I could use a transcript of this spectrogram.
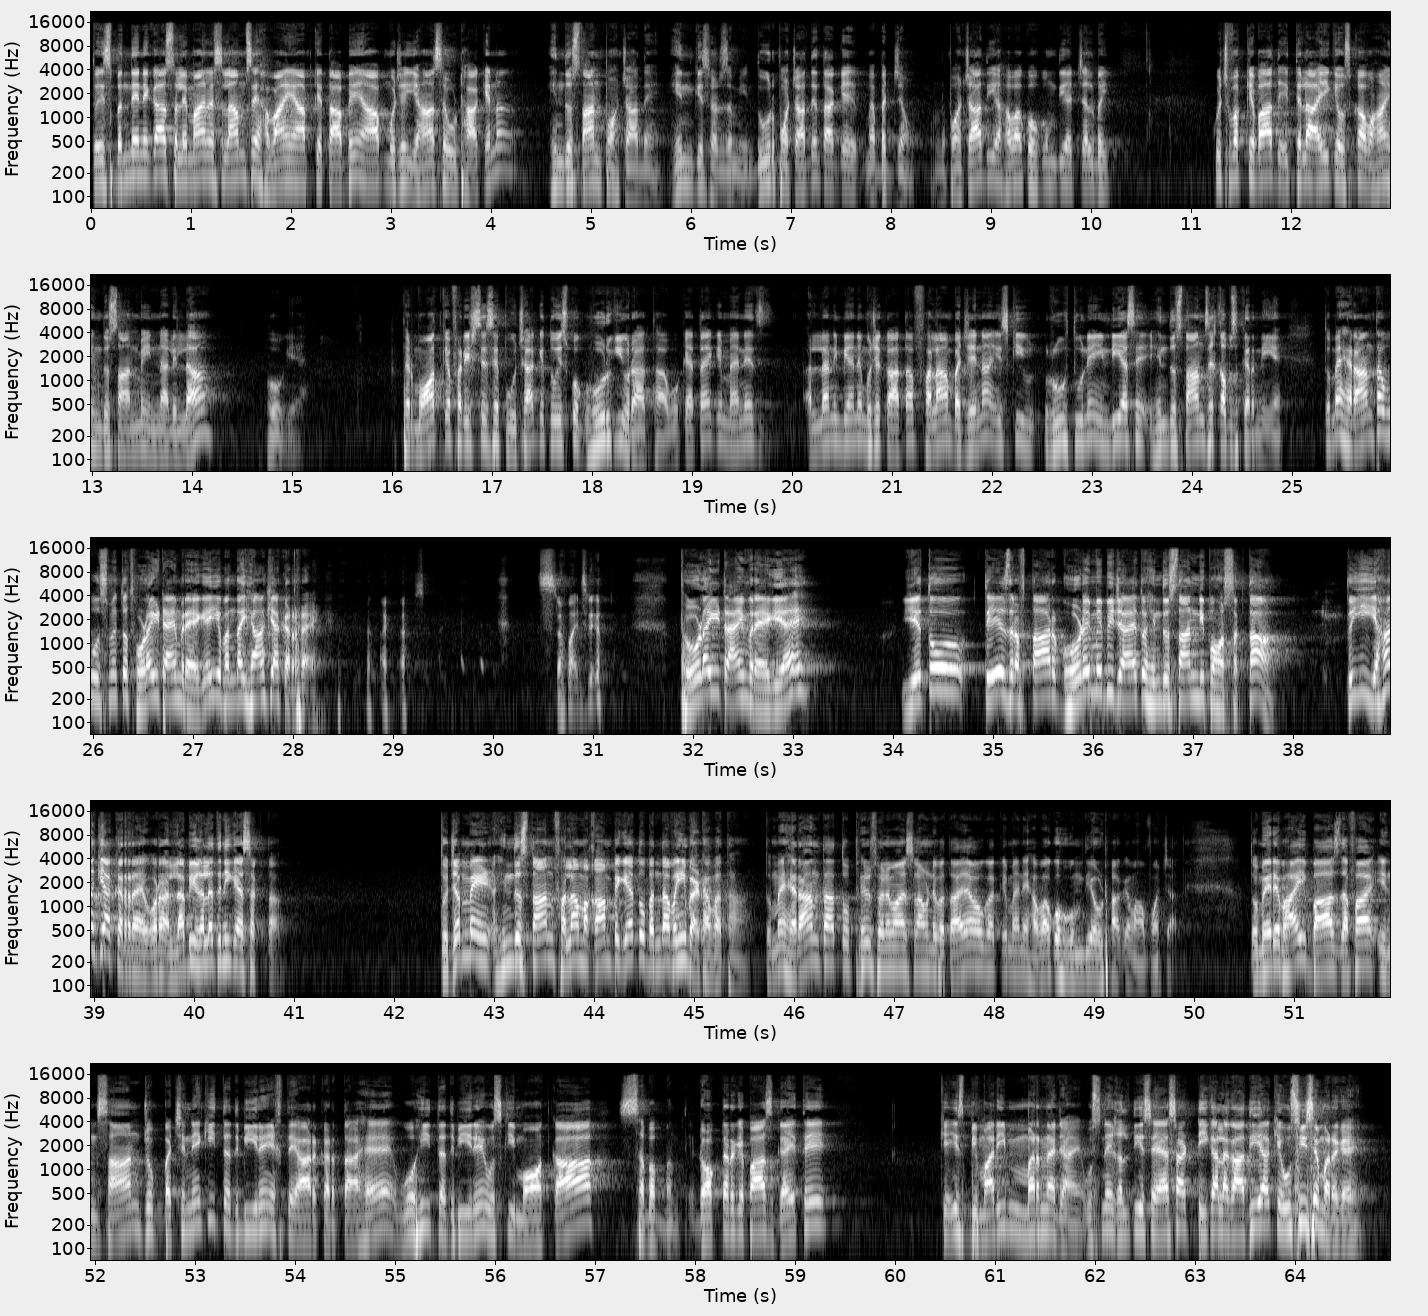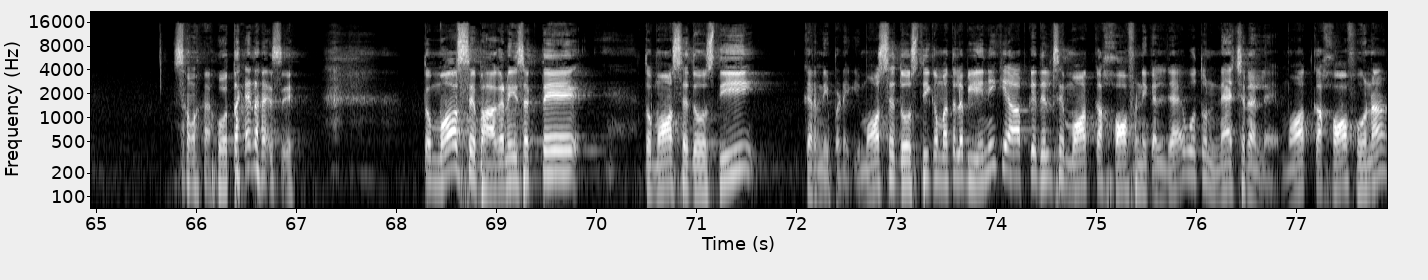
تو اس بندے نے کہا سلیمان اسلام سے ہوائیں آپ کے تابے آپ مجھے یہاں سے اٹھا کے نا ہندوستان پہنچا دیں ہند کی سرزمین دور پہنچا دیں تاکہ میں بچ جاؤں انہوں نے پہنچا دیا ہوا کو حکم دیا چل بھائی کچھ وقت کے بعد اطلاع آئی کہ اس کا وہاں ہندوستان میں انا للہ ہو گیا پھر موت کے فرشتے سے پوچھا کہ تو اس کو گھور کیوں رہا تھا وہ کہتا ہے کہ میں نے اللہ نبیا نے مجھے کہا تھا فلاں بجے نا اس کی روح تو نے انڈیا سے ہندوستان سے قبض کرنی ہے تو میں حیران تھا وہ اس میں تو تھوڑا ہی ٹائم رہ گیا یہ بندہ یہاں کیا کر رہا ہے سمجھ رہے ہو تھوڑا ہی ٹائم رہ گیا ہے یہ تو تیز رفتار گھوڑے میں بھی جائے تو ہندوستان نہیں پہنچ سکتا تو یہ یہاں کیا کر رہا ہے اور اللہ بھی غلط نہیں کہہ سکتا تو جب میں ہندوستان فلاں مقام پہ گیا تو بندہ وہیں بیٹھا ہوا تھا تو میں حیران تھا تو پھر سلیمان السلام نے نے بتایا ہوگا کہ میں ہوا کو حکم دیا اٹھا کے وہاں پہنچا تو میرے بھائی بعض دفعہ انسان جو بچنے کی تدبیریں اختیار کرتا ہے وہی تدبیریں اس کی موت کا سبب بنتی ہیں ڈاکٹر کے پاس گئے تھے کہ اس بیماری میں مر نہ جائیں اس نے غلطی سے ایسا ٹیکا لگا دیا کہ اسی سے مر گئے ہوتا ہے نا ایسے تو موت سے بھاگ نہیں سکتے تو موت سے دوستی کرنی پڑے گی موت سے دوستی کا مطلب یہ نہیں کہ آپ کے دل سے موت کا خوف نکل جائے وہ تو نیچرل ہے موت کا خوف ہونا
